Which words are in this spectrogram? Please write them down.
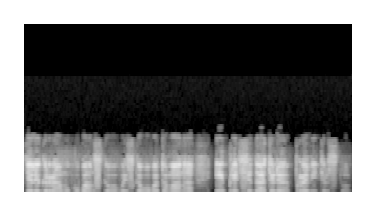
телеграмму кубанского войскового атамана и председателя правительства.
